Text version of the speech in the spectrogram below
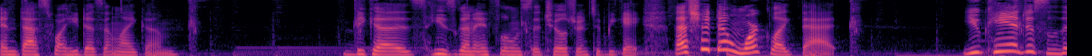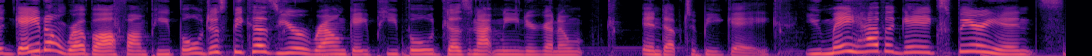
And that's why he doesn't like him. Because he's going to influence the children to be gay. That shit don't work like that. You can't just the gay don't rub off on people. Just because you're around gay people does not mean you're going to end up to be gay. You may have a gay experience,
